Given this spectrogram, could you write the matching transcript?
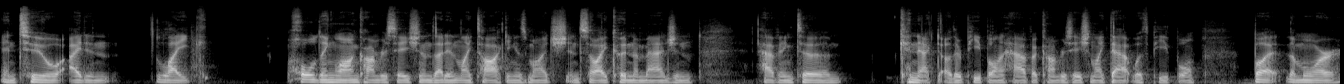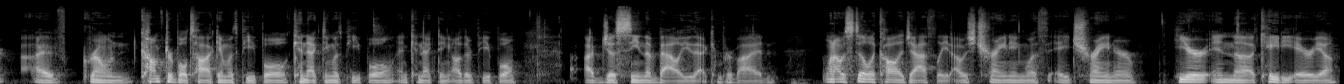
And two, I didn't like holding long conversations. I didn't like talking as much. And so I couldn't imagine having to connect other people and have a conversation like that with people. But the more I've grown comfortable talking with people, connecting with people, and connecting other people, I've just seen the value that can provide. When I was still a college athlete, I was training with a trainer here in the Katy area.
